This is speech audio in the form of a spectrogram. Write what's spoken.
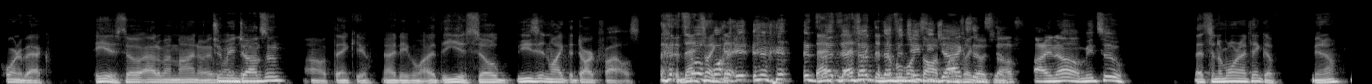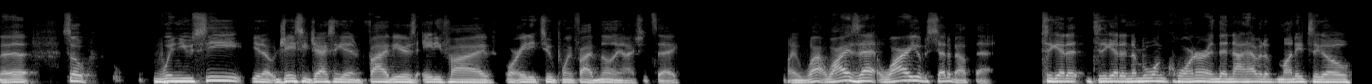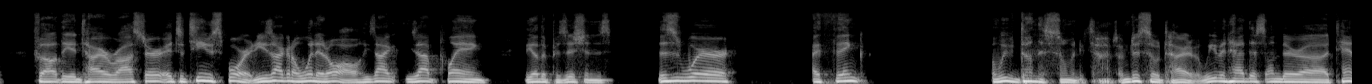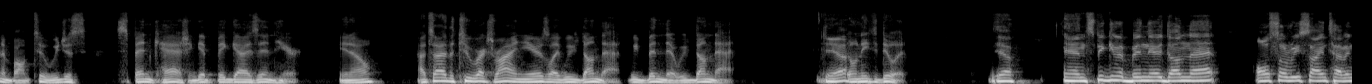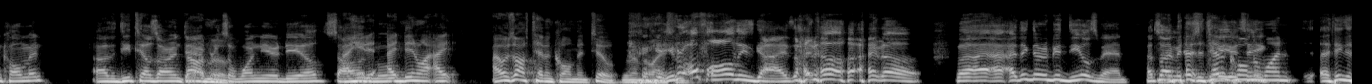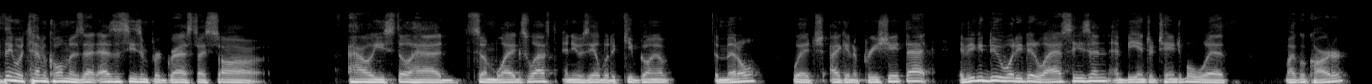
Cornerback. He is so out of my mind. Trumaine Johnson. Oh, thank you. I didn't even. He is so. He's in like the dark files. That's so like that, that's, that, that's like the number one JC thought Jackson I go stuff. To. I know. Me too. That's the number one I think of. You know. Uh, so when you see you know J.C. Jackson getting five years, eighty five or eighty two point five million, I should say. Like why? Why is that? Why are you upset about that? To get it to get a number one corner and then not have enough money to go fill out the entire roster. It's a team sport. He's not going to win it all. He's not. He's not playing the other positions. This is where I think and we've done this so many times. I'm just so tired of it. We even had this under uh, Tannenbaum too. We just spend cash and get big guys in here. You know, outside of the two Rex Ryan years, like we've done that. We've been there. We've done that. Yeah. Don't need to do it. Yeah. And speaking of been there, done that, also re-signed Tevin Coleman. Uh, the details aren't there, but it's a one year deal. Solid I hated, move. I didn't want. I I was off Tevin Coleman too. Remember You're off all these guys. I know. I know. But I, I think they're good deals, man. That's why I'm interested. The Tevin Coleman one. I think the thing with Tevin Coleman is that as the season progressed, I saw how he still had some legs left, and he was able to keep going up the middle, which I can appreciate that. If you can do what he did last season and be interchangeable with Michael Carter,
